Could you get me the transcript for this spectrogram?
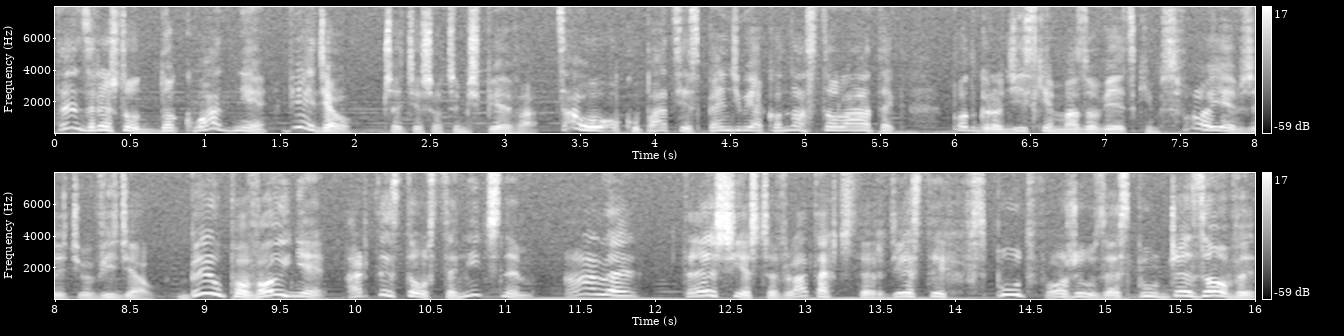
Ten zresztą dokładnie wiedział przecież o czym śpiewa. Całą okupację spędził jako nastolatek pod Grodziskiem Mazowieckim. Swoje w życiu widział. Był po wojnie artystą scenicznym, ale też jeszcze w latach 40. współtworzył zespół jazzowy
